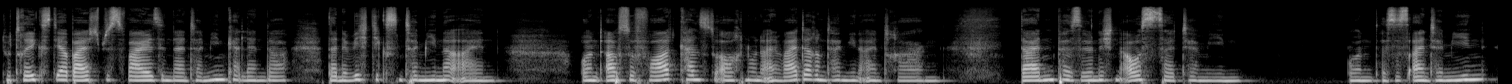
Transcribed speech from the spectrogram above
Du trägst ja beispielsweise in deinen Terminkalender deine wichtigsten Termine ein. Und ab sofort kannst du auch nun einen weiteren Termin eintragen. Deinen persönlichen Auszeittermin. Und es ist ein Termin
